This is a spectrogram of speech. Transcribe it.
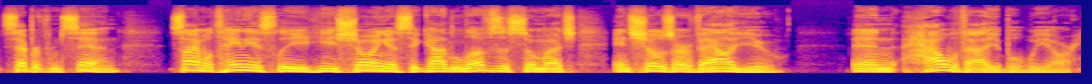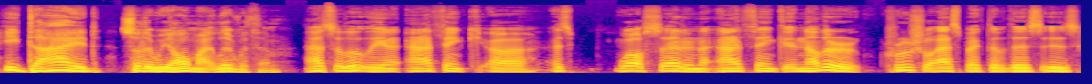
separate from sin. Simultaneously, he's showing us that God loves us so much and shows our value and how valuable we are. He died so that we all might live with him. Absolutely, and I think uh, it's well said. And I think another crucial aspect of this is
